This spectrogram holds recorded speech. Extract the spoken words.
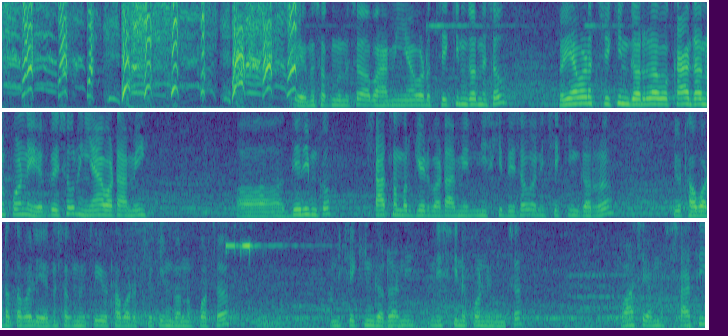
हेर्न सक्नुहुन्छ। अब हामी यहाँबाट चेक इन गर्नेछौँ र यहाँबाट चेक इन गरेर अब कहाँ जानुपर्ने हेर्दैछौँ र यहाँबाट हामी देरिमको सात नम्बर गेटबाट हामी निस्किँदैछौँ अनि चेक इन गरेर यो ठाउँबाट तपाईँले हेर्न सक्नुहुन्छ यो ठाउँबाट चेक इन गर्नुपर्छ। अनि चेक इन गरेर अनि निस्किनु पर्ने हुन्छ। उहाँ चाहिँ हाम्रो साथी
